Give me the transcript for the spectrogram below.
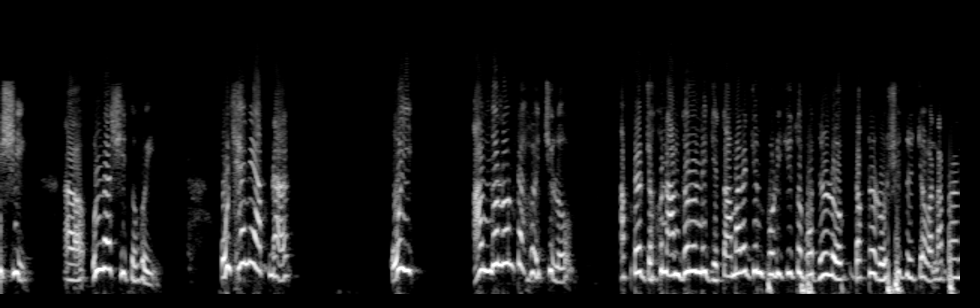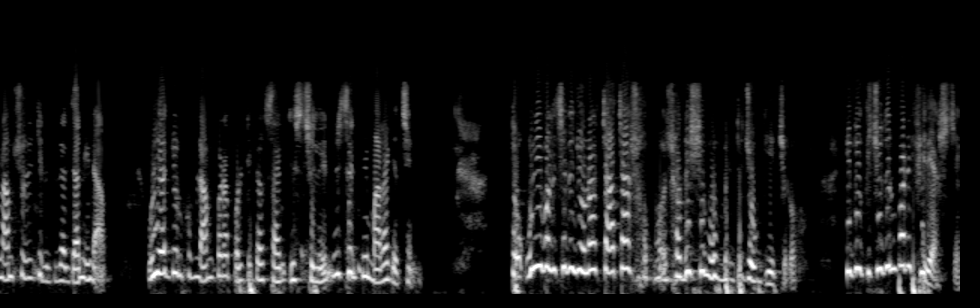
বেশি উল্লাসিত হই। ওইখানে আপনার ওই আন্দোলনটা হয়েছিল, আপনার যখন আন্দোলনে যেত, আমার একজন পরিচিত ভদ্রলোক, ডক্টর রশিদুজ্জামান, আপনার নাম শুনেছেন কিনা জানি না। উনি একজন খুব নামকরা পলিটিক্যাল সায়েন্টিস্ট ছিলেন রিসেন্টলি মারা গেছেন। তো উনি বলেছিলেন যে ওনার চাচা স্বদেশী মুভমেন্টে যোগ দিয়েছিল। কিন্তু কিছুদিন পরে ফিরে আসছে।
